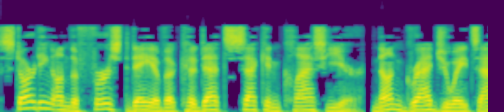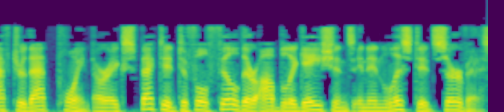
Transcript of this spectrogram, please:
Starting on the first day of a cadet's second-class year, non-graduates after that point are expected to fulfill their obligations in enlisted service.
